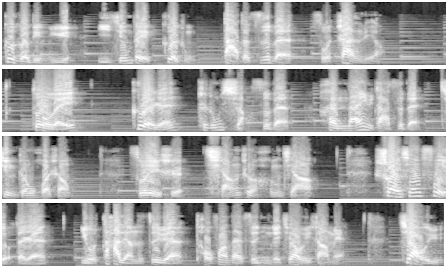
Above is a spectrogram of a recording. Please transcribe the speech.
各个领域已经被各种大的资本所占领。作为个人，这种小资本很难与大资本竞争获胜，所以是强者恒强。率先富有的人有大量的资源投放在子女的教育上面，教育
